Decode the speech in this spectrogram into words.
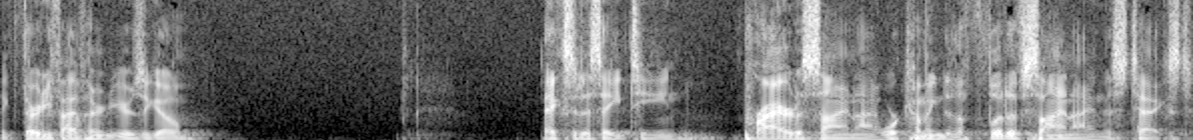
like 3,500 years ago, Exodus 18, prior to Sinai, we're coming to the foot of Sinai in this text.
